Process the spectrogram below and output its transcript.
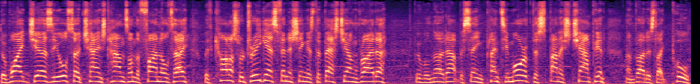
The white jersey also changed hands on the final day, with Carlos Rodriguez finishing as the best young rider. We will no doubt be seeing plenty more of the Spanish champion and riders like Poole,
